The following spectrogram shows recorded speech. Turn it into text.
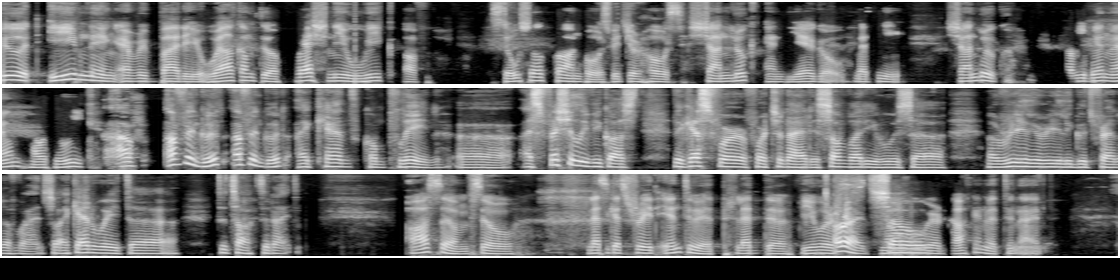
Good evening, everybody. Welcome to a fresh new week of Social Convos with your hosts, Jean-Luc and Diego. That's me. Jean-Luc, how have you been, man? How was your week? I've I've been good. I've been good. I can't complain. Uh, especially because the guest for for tonight is somebody who is uh, a really really good friend of mine. So I can't wait uh, to talk tonight. Awesome. So let's get straight into it. Let the viewers All right. know So who we're talking with tonight.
